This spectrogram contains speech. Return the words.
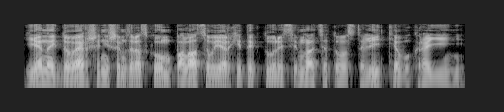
є найдовершенішим зразком палацової архітектури 17 століття в Україні.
